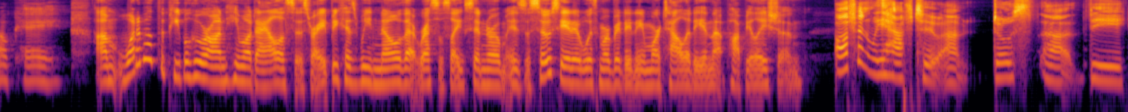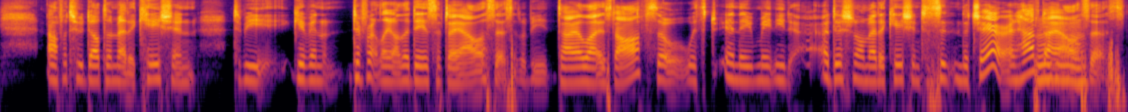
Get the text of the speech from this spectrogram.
Okay. Um, what about the people who are on hemodialysis, right? Because we know that restless leg syndrome is associated with morbidity and mortality in that population. Often we have to um, dose uh, the alpha 2 delta medication to be given differently on the days of dialysis. It'll be dialyzed off, so with and they may need additional medication to sit in the chair and have Mhm. dialysis.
